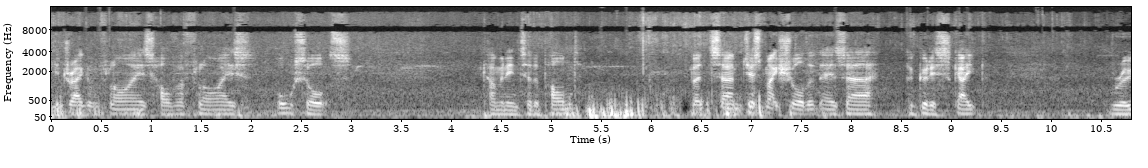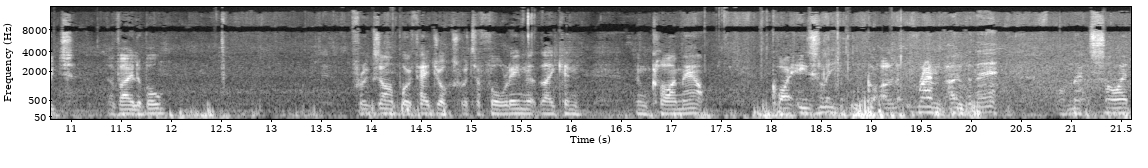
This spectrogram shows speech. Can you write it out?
your dragonflies hoverflies all sorts coming into the pond. But um, just make sure that there's a, a good escape route available. For example if hedgehogs were to fall in that they can and climb out quite easily. We've got a little ramp over there on that side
